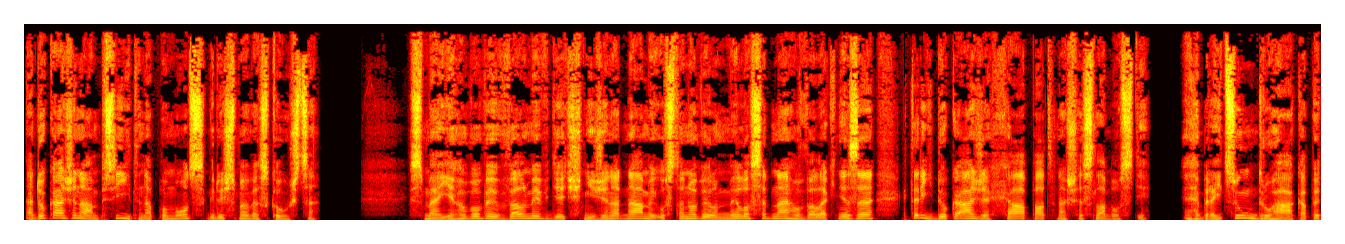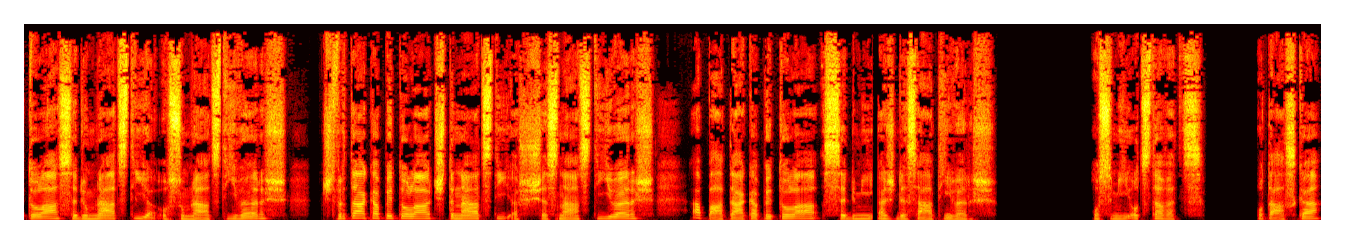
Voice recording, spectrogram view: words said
a dokáže nám přijít na pomoc, když jsme ve zkoušce. Jsme Jehovovi velmi vděční, že nad námi ustanovil milosedného velekněze, který dokáže chápat naše slabosti. Hebrejcům 2. kapitola 17. a 18. verš, 4. kapitola 14. až 16. verš a 5. kapitola 7. až 10. verš. 8. odstavec. Otázka.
